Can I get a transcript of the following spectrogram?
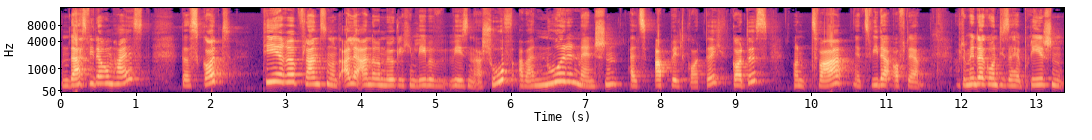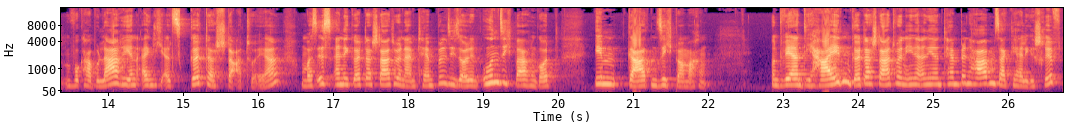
Und das wiederum heißt, dass Gott Tiere, Pflanzen und alle anderen möglichen Lebewesen erschuf, aber nur den Menschen als Abbild Gottes. Und zwar jetzt wieder auf, der, auf dem Hintergrund dieser hebräischen Vokabularien eigentlich als Götterstatue. Ja? Und was ist eine Götterstatue in einem Tempel? Sie soll den unsichtbaren Gott im Garten sichtbar machen. Und während die Heiden Götterstatuen in ihren Tempeln haben, sagt die Heilige Schrift,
